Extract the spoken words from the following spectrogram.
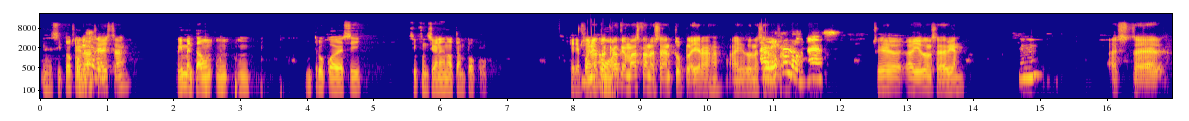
Necesito como. ahí está. Voy a inventar un, un, un, truco a ver si, si funciona o no tampoco. Quería poner como... creo que más cuando está en tu playera, ahí es donde se Aléjalo más. Sí, ahí es donde se ve bien. Este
